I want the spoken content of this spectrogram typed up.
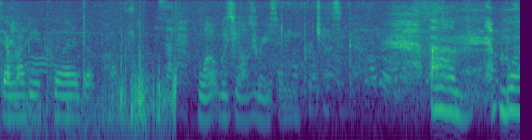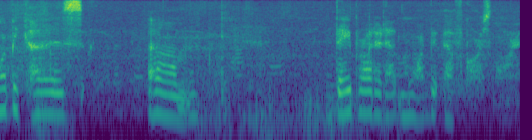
There might be a clue in a duck box. what was y'all's reasoning for Jessica? Um, more because um, they brought it up more. But of course, Lauren.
